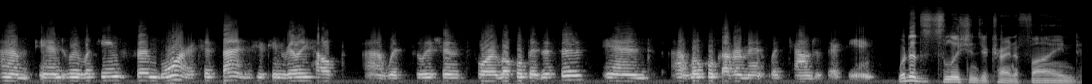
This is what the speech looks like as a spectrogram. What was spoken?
um, and we're looking for more to fund who can really help uh, with solutions for local businesses and uh, local government with challenges they're seeing. What are the solutions you're trying to find?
